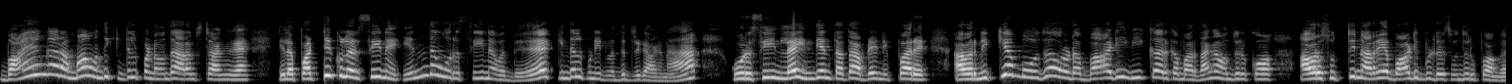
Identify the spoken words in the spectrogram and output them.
பயங்கரமா வந்து கிண்டல் பண்ண வந்து ஆரம்பிச்சிட்டாங்க இதுல பர்டிகுலர் சீனு எந்த ஒரு சீனை வந்து கிண்டல் பண்ணிட்டு வந்துட்டு இருக்காங்கன்னா ஒரு சீன்ல இந்தியன் தாத்தா அப்படியே நிப்பாரு. அவர் நிற்கும் போது அவரோட பாடி வீக்கா இருக்க மாதிரி தாங்க வந்திருக்கும். அவரை சுத்தி நிறைய பாடி பில்டர்ஸ் வந்து இருப்பாங்க.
